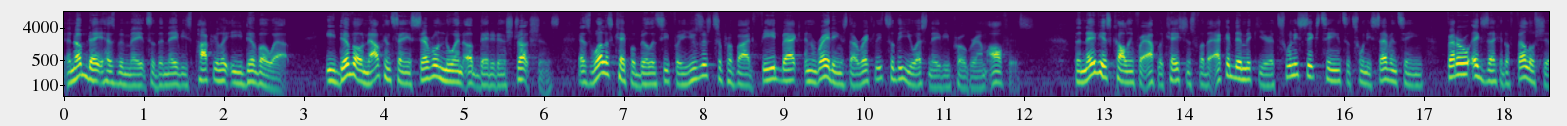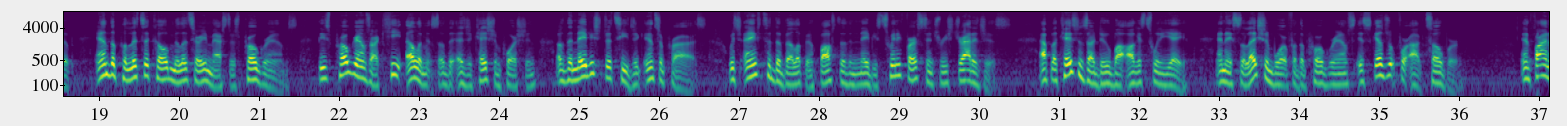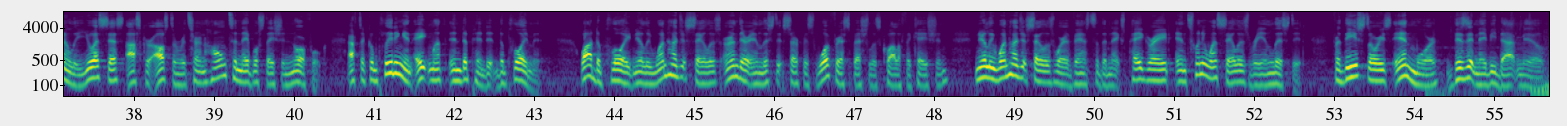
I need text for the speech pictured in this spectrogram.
An update has been made to the Navy's popular eDivo app. eDivo now contains several new and updated instructions, as well as capability for users to provide feedback and ratings directly to the U.S. Navy Program Office. The Navy is calling for applications for the academic year 2016 to 2017 Federal Executive Fellowship and the Politico Military Master's programs. These programs are key elements of the education portion of the Navy's strategic enterprise, which aims to develop and foster the Navy's 21st century strategists. Applications are due by August 28th, and a selection board for the programs is scheduled for October. And finally, USS Oscar Austin returned home to Naval Station Norfolk after completing an eight-month independent deployment. While deployed, nearly 100 sailors earned their enlisted surface warfare specialist qualification, nearly 100 sailors were advanced to the next pay grade, and 21 sailors re-enlisted. For these stories and more, visit Navy.mil.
